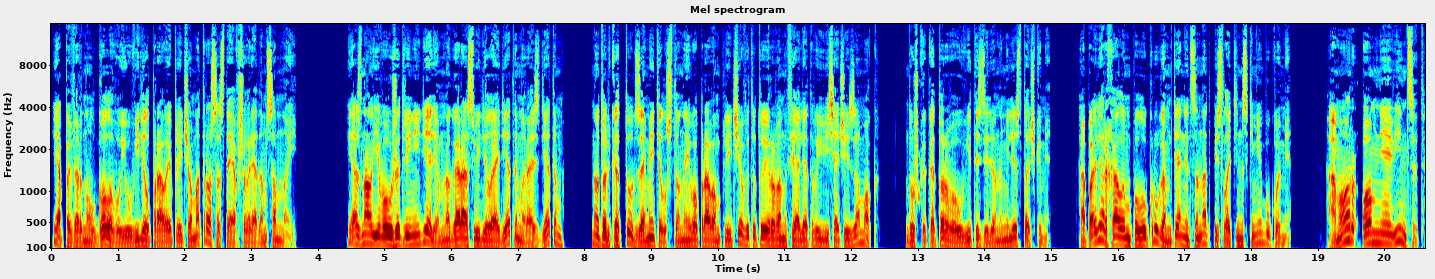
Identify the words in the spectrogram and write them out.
Я повернул голову и увидел правое плечо матроса, стоявшего рядом со мной. Я знал его уже три недели, много раз видел и одетым, и раздетым, но только тут заметил, что на его правом плече вытатуирован фиолетовый висячий замок, дужка которого увита зелеными листочками а поверх алым полукругом тянется надпись латинскими буквами. «Амор омния винцит».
